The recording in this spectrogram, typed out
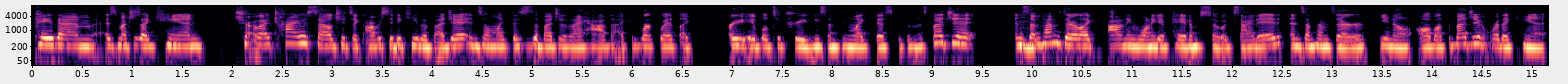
pay them as much as I can try, I try style shoots like obviously to keep a budget. And so I'm like, this is a budget that I have that I could work with. Like, are you able to create me something like this within this budget? And mm-hmm. sometimes they're like, I don't even want to get paid. I'm so excited. And sometimes they're, you know, all about the budget or they can't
